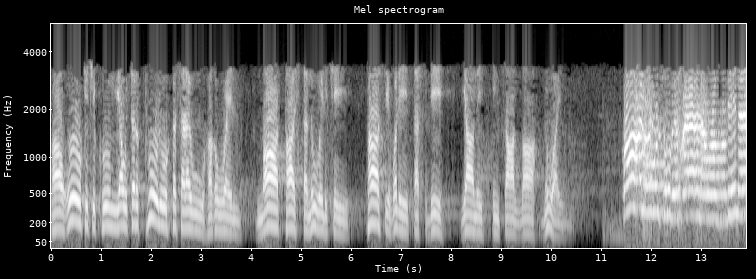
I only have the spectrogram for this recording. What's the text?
فاغو کې چې کوم یو تر ما تاسو نويل كي ویل ولي تسبيح يعني تسبیح شاء الله نويل قالوا سبحان ربنا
